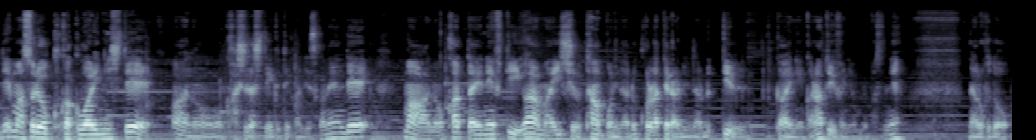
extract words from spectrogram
で、まあ、それを区画割りにして、あの、貸し出していくって感じですかね。で、まあ、あの、買った NFT が、まあ、一種の担保になる、コラテラルになるっていう概念かなというふうに思いますね。なるほど。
